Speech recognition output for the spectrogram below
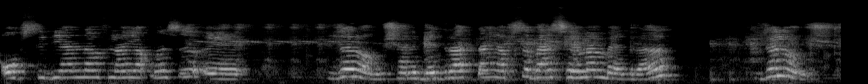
Obsidian'dan falan yapması e, güzel olmuş. Hani Bedrock'tan yapsa ben sevmem Bedrock'ı. Güzel olmuş.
